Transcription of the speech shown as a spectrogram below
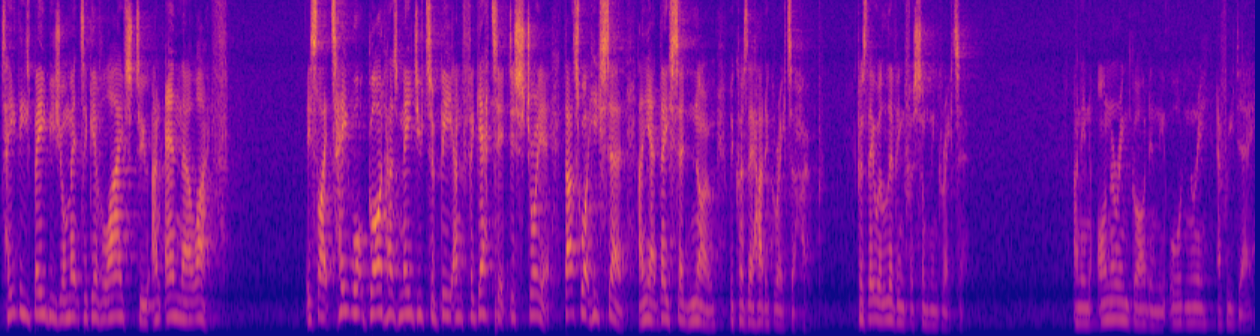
Take these babies you're meant to give lives to and end their life. It's like take what God has made you to be and forget it, destroy it. That's what he said. And yet they said no because they had a greater hope, because they were living for something greater and in honoring God in the ordinary, everyday,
